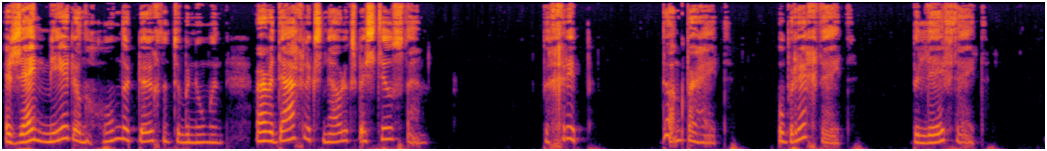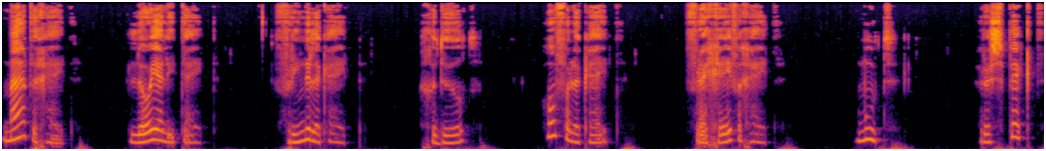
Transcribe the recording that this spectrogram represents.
Er zijn meer dan honderd deugden te benoemen waar we dagelijks nauwelijks bij stilstaan. Begrip, dankbaarheid, oprechtheid, beleefdheid, matigheid, loyaliteit, vriendelijkheid, geduld, hoffelijkheid, vrijgevigheid, moed, respect,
